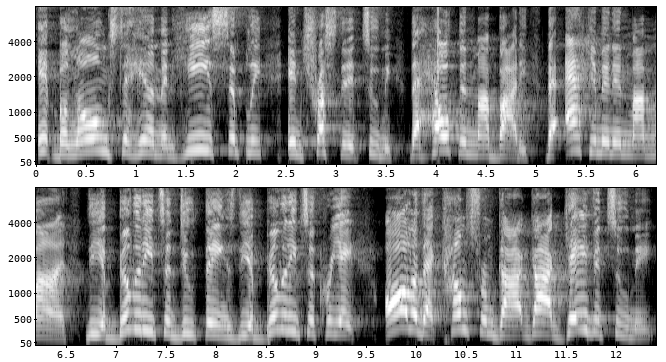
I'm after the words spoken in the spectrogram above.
It belongs to him and he simply entrusted it to me. The health in my body, the acumen in my mind, the ability to do things, the ability to create, all of that comes from God. God gave it to me.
